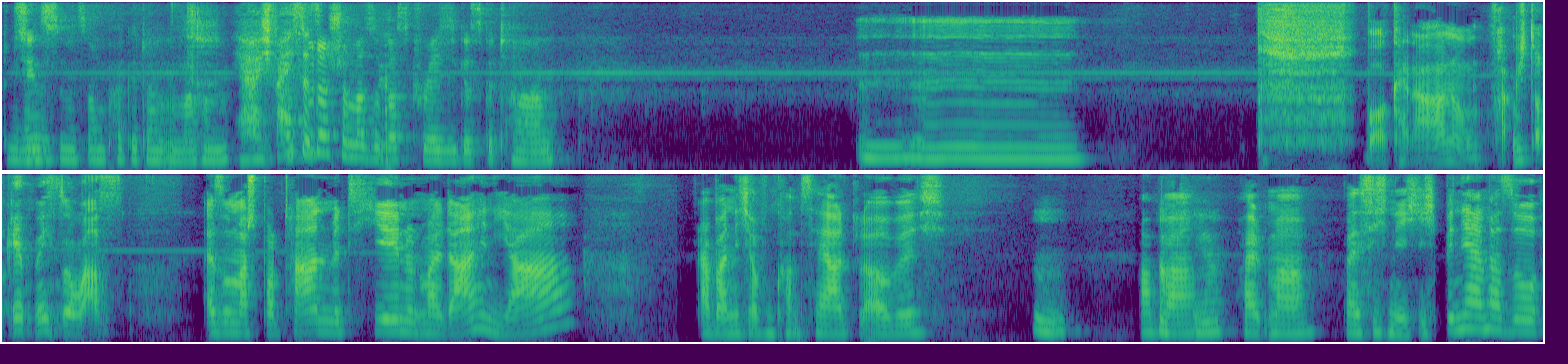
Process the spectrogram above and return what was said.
Beziehungsweise wir uns noch ein paar Gedanken machen. Ja, ich weiß Hast du da schon mal so was Crazyes getan? Mm. boah, keine Ahnung. Frag mich doch jetzt nicht sowas. Also mal spontan mit hierhin und mal dahin, ja. Aber nicht auf dem Konzert, glaube ich. Mhm. Aber okay. halt mal, weiß ich nicht. Ich bin ja immer so,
